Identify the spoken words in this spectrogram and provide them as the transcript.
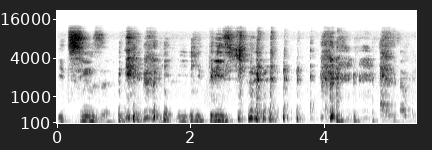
e cinza. e, e triste. É sobre.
